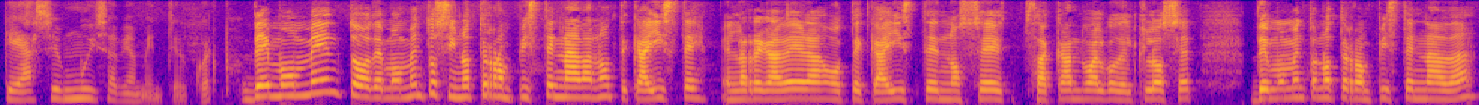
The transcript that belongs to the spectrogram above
que hace muy sabiamente el cuerpo. De momento, de momento, si no te rompiste nada, ¿no? Te caíste en la regadera o te caíste, no sé, sacando algo del closet, de momento no te rompiste nada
